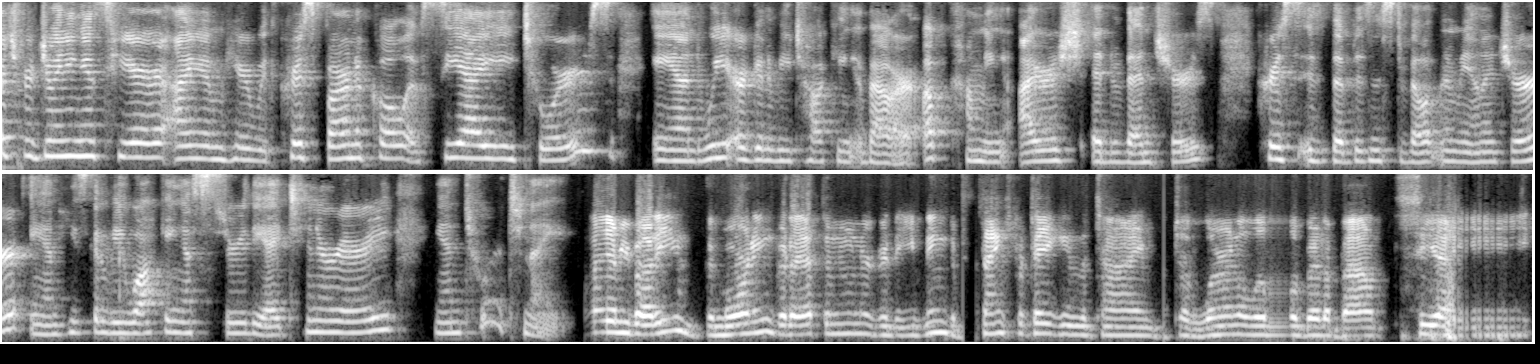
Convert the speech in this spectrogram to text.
Much for joining us here. I am here with Chris Barnacle of CIE Tours, and we are going to be talking about our upcoming Irish adventures. Chris is the business development manager, and he's going to be walking us through the itinerary and tour tonight. Hi, everybody. Good morning, good afternoon, or good evening. Thanks for taking the time to learn a little bit about CIE,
